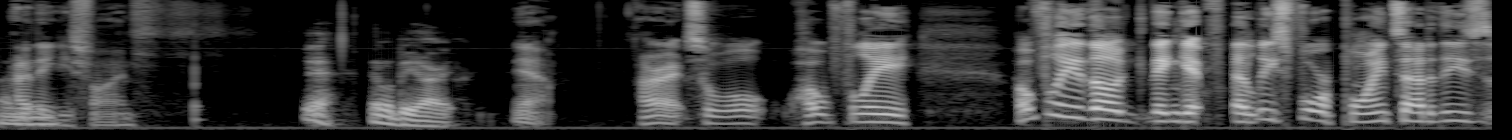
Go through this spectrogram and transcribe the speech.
I I think he's fine. Yeah, it'll be all right. Yeah. All right. So we'll hopefully, hopefully they'll they can get at least four points out of these.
